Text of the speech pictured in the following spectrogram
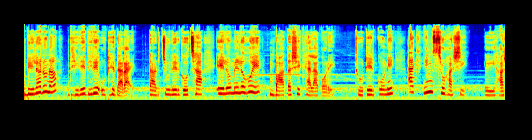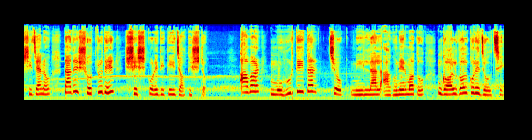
বেলারোনা ধীরে ধীরে উঠে দাঁড়ায়। তার চুলের গোছা এলোমেলো হয়ে বাতাসে খেলা করে। ঠোঁটের কোণে এক হিংস্র হাসি। এই হাসি যেন তাদের শত্রুদের শেষ করে দিতেই যথেষ্ট। আবার মুহূর্তেই তার চোখ নীল আগুনের মতো গল গল করে জ্বলছে।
